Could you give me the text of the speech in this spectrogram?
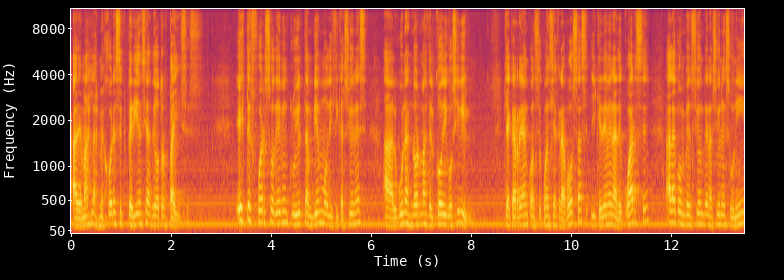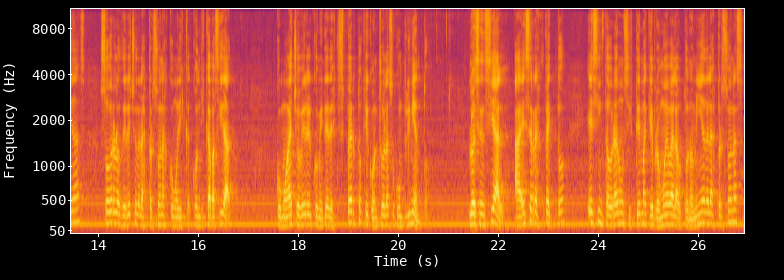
además las mejores experiencias de otros países. Este esfuerzo debe incluir también modificaciones a algunas normas del Código Civil, que acarrean consecuencias gravosas y que deben adecuarse a la Convención de Naciones Unidas sobre los Derechos de las Personas con Discapacidad, como ha hecho ver el Comité de Expertos que controla su cumplimiento. Lo esencial a ese respecto es instaurar un sistema que promueva la autonomía de las personas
